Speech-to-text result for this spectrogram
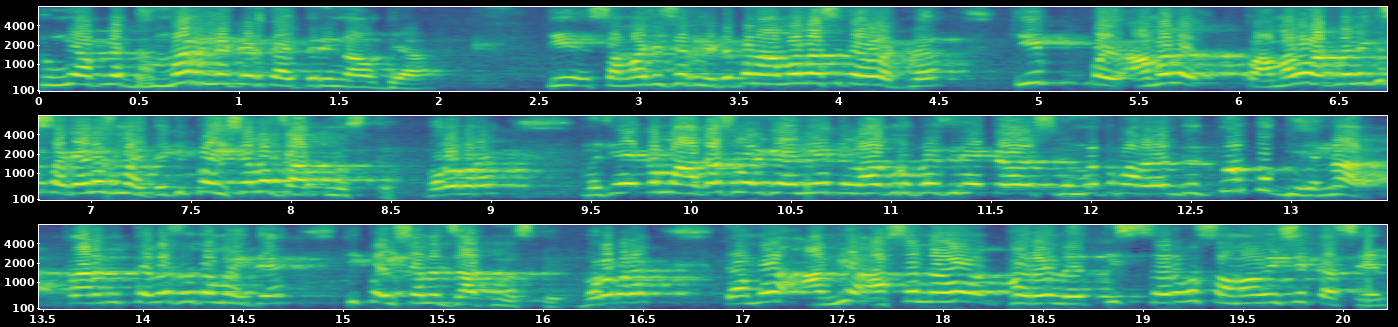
तुम्ही आपल्या धम्मा रिलेटेड काहीतरी नाव द्या. की समाजाच्या रिलेटेड पण आम्हाला असं काय वाटलं की आम्हाला आम्हाला वाटलं नाही की सगळ्यांनाच माहिती आहे की पैशाला जात नसते. बरोबर आहे? म्हणजे एका मागासवर्गीयाने एक लाख रुपये जरी एका श्रीमंत महाराजांना तर तो घेणार कारण त्याला सुद्धा माहिती आहे की पैशाला जात नसते. बरोबर आहे? त्यामुळे आम्ही असं नाव ठरवलं की सर्व समावेशक असेल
